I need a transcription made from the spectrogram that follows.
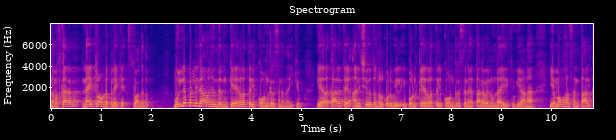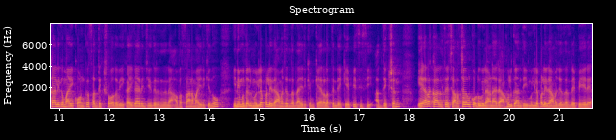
നമസ്കാരം. നൈറ്റ് റൗണ്ടപ്പിലേക്ക് സ്വാഗതം. മുല്ലപ്പള്ളി രാമചന്ദ്രൻ കേരളത്തിൽ കോൺഗ്രസിനെ നയിക്കും. ഏറെക്കാലത്തെ അനിശ്ചിതത്വങ്ങൾക്കൊടുവിൽ ഇപ്പോൾ കേരളത്തിൽ കോൺഗ്രസിന് തലവനുണ്ടായിരിക്കുകയാണ്. എം എം ഹസൻ താൽക്കാലികമായി കോൺഗ്രസ് അധ്യക്ഷ പദവി കൈകാര്യം ചെയ്തിരുന്നതിന് അവസാനമായിരിക്കുന്നു. ഇനി മുതൽ മുല്ലപ്പള്ളി രാമചന്ദ്രനായിരിക്കും കേരളത്തിന്റെ കെ പി സി സി അധ്യക്ഷൻ. ഏറെക്കാലത്തെ ചർച്ചകൾക്കൊടുവിലാണ് രാഹുൽ ഗാന്ധി മുല്ലപ്പള്ളി രാമചന്ദ്രന്റെ പേര്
